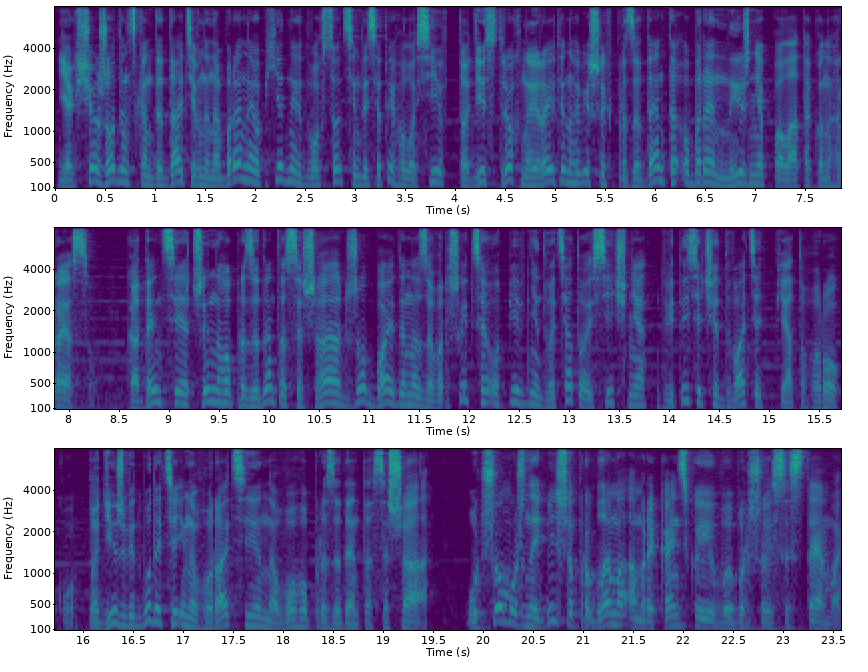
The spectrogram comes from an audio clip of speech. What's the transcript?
Якщо жоден з кандидатів не набере необхідних 270 голосів, тоді з трьох найрейтинговіших президента обере нижня палата Конгресу. Каденція чинного президента США Джо Байдена завершиться о півдні 20 січня 2025 року. Тоді ж відбудеться інавгурація нового президента США. У чому ж найбільша проблема американської виборчої системи?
